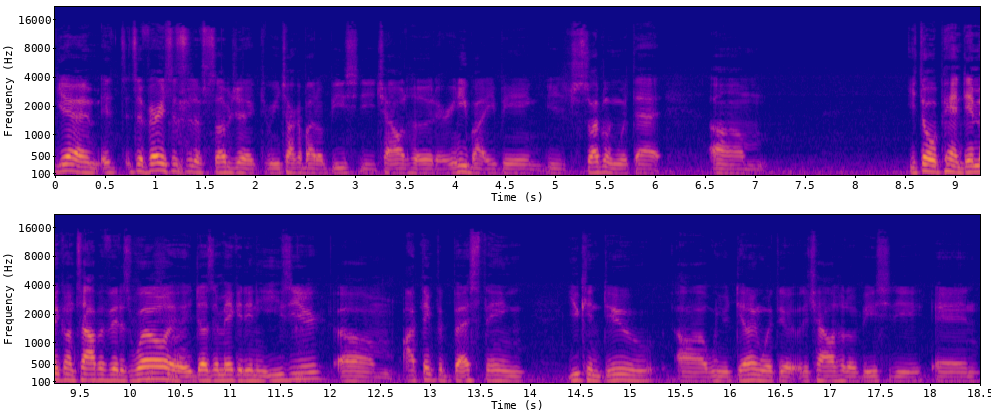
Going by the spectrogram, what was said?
Yeah, it's, it's a very sensitive subject when you talk about obesity, childhood, or anybody being struggling with that. Um, you throw a pandemic on top of it as well. Sure. It doesn't make it any easier. Um, I think the best thing you can do uh, when you're dealing with the, the childhood obesity and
